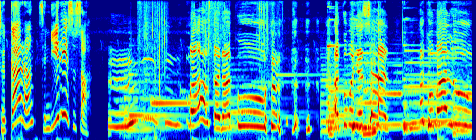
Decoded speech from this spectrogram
Sekarang sendiri susah. Maafkan aku. Aku menyesal. Aku malu.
